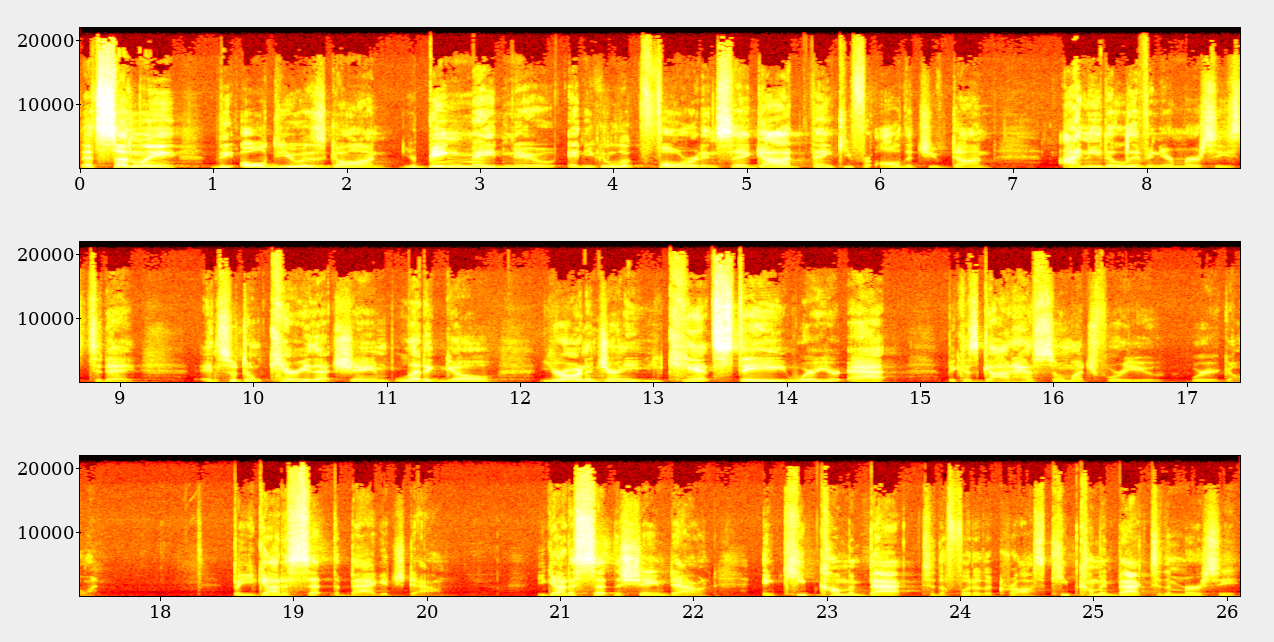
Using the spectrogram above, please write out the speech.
That suddenly the old you is gone. You're being made new, and you can look forward and say, God, thank you for all that you've done. I need to live in your mercies today. And so don't carry that shame. Let it go. You're on a journey. You can't stay where you're at because God has so much for you where you're going. But you got to set the baggage down. You got to set the shame down and keep coming back to the foot of the cross. Keep coming back to the mercy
